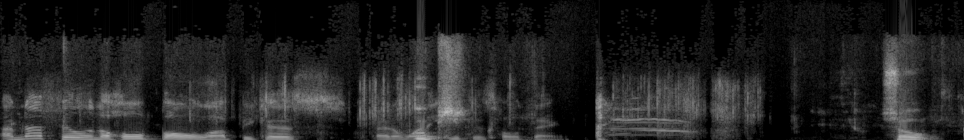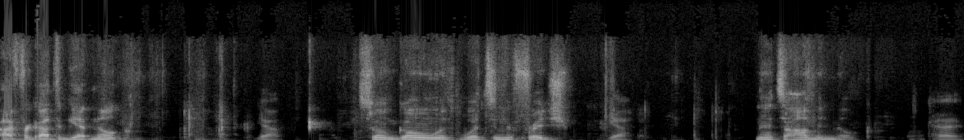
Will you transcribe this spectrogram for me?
I'm not filling the whole bowl up because I don't want to eat this whole thing. So I forgot to get milk. Yeah. So I'm going with what's in the fridge. Yeah. And it's almond milk. Okay.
